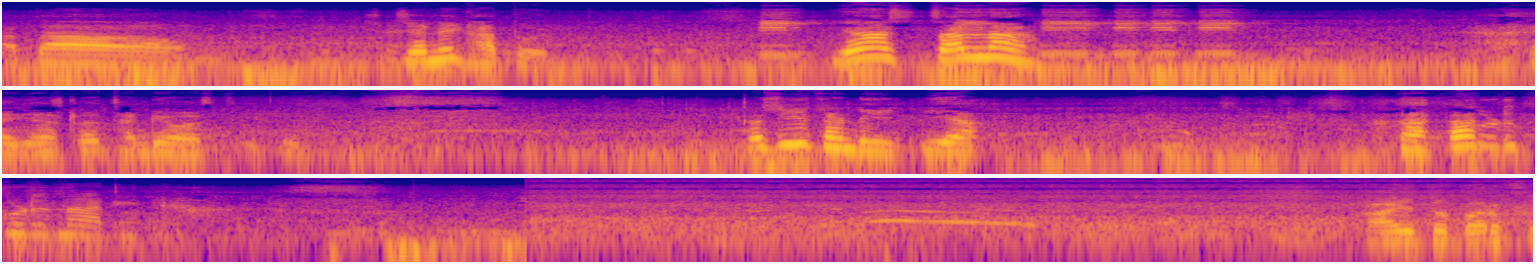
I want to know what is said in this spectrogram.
आता चणे खातोय. यस चाल ना. यसला थंडी वाजते. कशी आहे थंडी पिया? हा इथं बर्फ.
